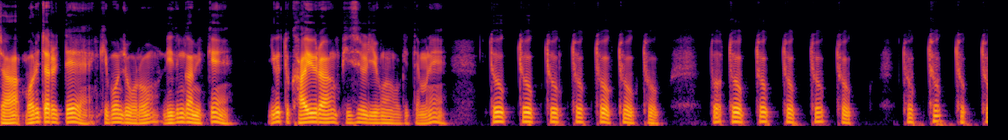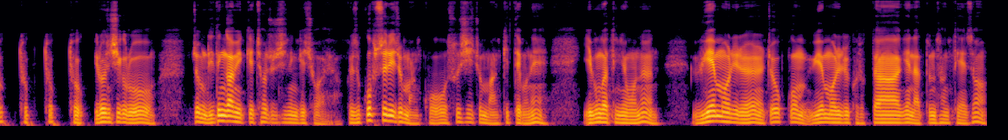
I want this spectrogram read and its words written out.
자 머리 자를 때 기본적으로 리듬감 있게 이것도 가위랑 빗을 이용한 거기 때문에 툭툭툭툭툭툭툭 또 툭툭툭툭툭 툭툭툭툭툭툭 툭 이런 식으로 좀 리듬감 있게 쳐주시는 게 좋아요. 그래서 곱슬이 좀 많고 숱이 좀 많기 때문에 이분 같은 경우는 위에 머리를 조금 위에 머리를 적당하게 놔둔 상태에서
